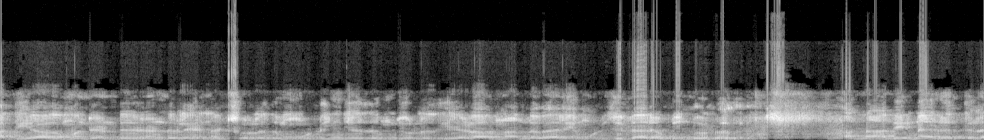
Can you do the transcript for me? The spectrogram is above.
ஆதியாகமம் ரெண்டு ரெண்டுல என்ன சொல்லுது? முடிஞ்சதுன்னு சொல்லுது. ஏழாவது நாள்ல வேலையை முடிச்சுட்டாரு அப்படின்னு சொல்லுது. ஆனா அதே நேரத்துல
